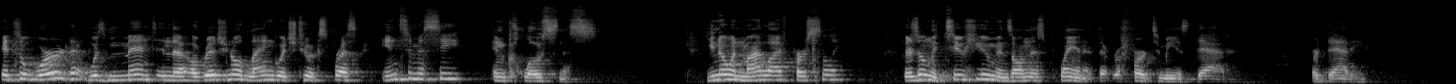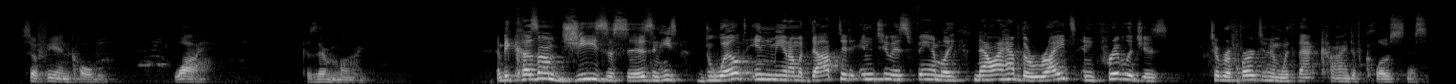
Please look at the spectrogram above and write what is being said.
It's a word that was meant in the original language to express intimacy and closeness. You know, in my life personally, there's only two humans on this planet that refer to me as dad or daddy Sophia and Colby. Why? Because they're mine. And because I'm Jesus's and he's dwelt in me and I'm adopted into his family, now I have the rights and privileges to refer to him with that kind of closeness.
